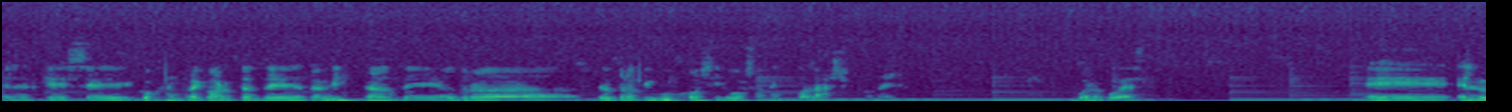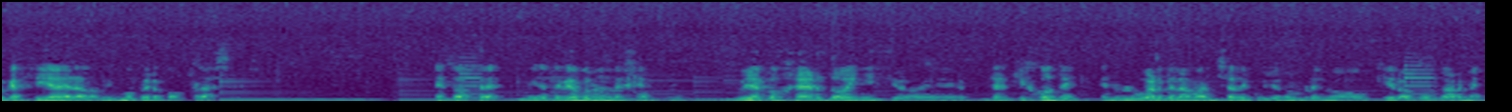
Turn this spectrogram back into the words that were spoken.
en el que se cogen recortes de revistas, de, de otros dibujos y luego se hacen collage con ellos. Bueno, pues eh, él lo que hacía era lo mismo pero con frases. Entonces, mira, te voy a poner un ejemplo. Voy a coger dos inicios, eh, del Quijote, en un lugar de la Mancha de cuyo nombre no quiero acordarme,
